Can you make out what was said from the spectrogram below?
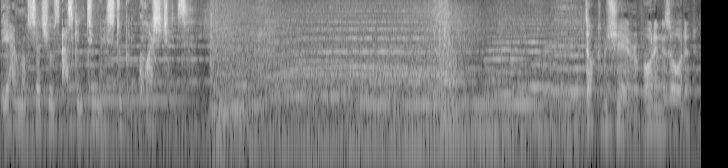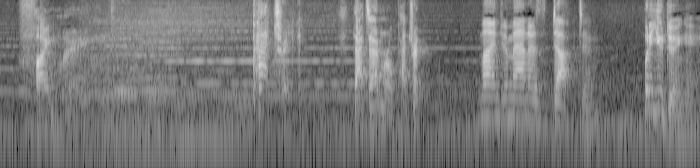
The Admiral said she was asking too many stupid questions. Dr. Bashir reporting as ordered. Finally. Patrick! That's Admiral Patrick. Mind your manners, Doctor. What are you doing here?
